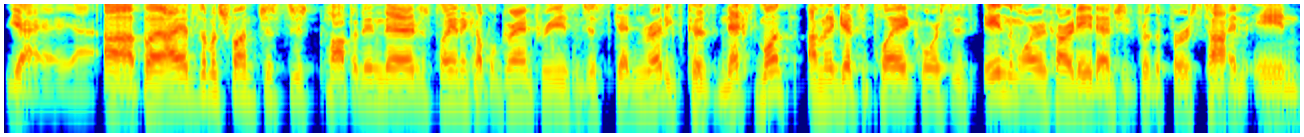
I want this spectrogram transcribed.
Yeah, yeah, yeah. Uh, but I had so much fun just just popping in there, just playing a couple Grand Prix and just getting ready because next month I'm gonna get to play courses in the Mario Kart 8 engine for the first time in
